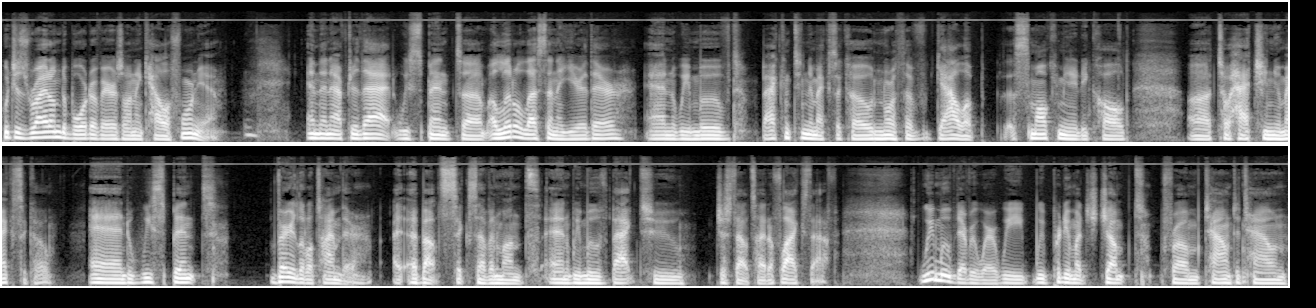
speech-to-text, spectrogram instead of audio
which is right on the border of Arizona and California. And then after that, we spent um, a little less than a year there, and we moved back into New Mexico, north of Gallup, a small community called uh, Tohatchi, New Mexico. And we spent very little time there, about six, seven months, and we moved back to just outside of Flagstaff. We moved everywhere. We we pretty much jumped from town to town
